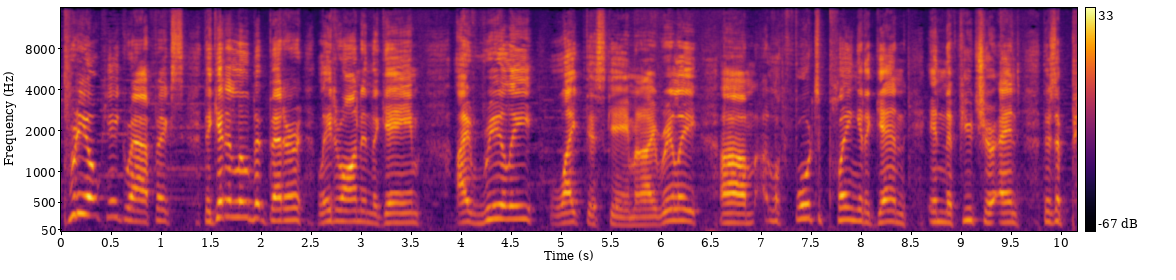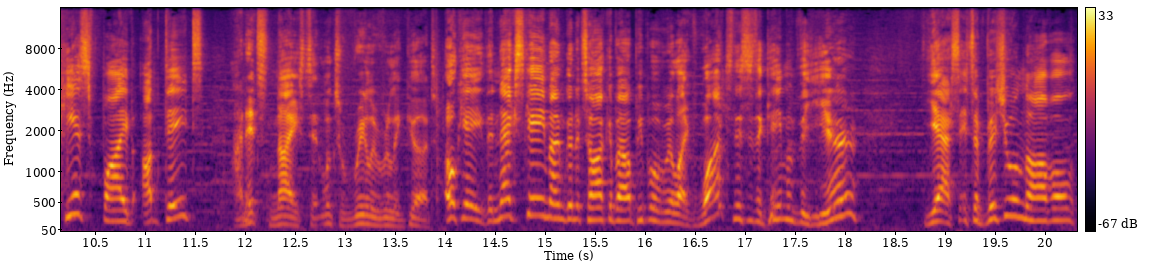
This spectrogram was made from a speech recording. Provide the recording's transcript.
pretty okay graphics. They get a little bit better later on in the game. I really like this game and I really um, look forward to playing it again in the future. And there's a PS5 update and it's nice. It looks really, really good. Okay, the next game I'm going to talk about, people will be like, what? This is a game of the year? Yes, it's a visual novel.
